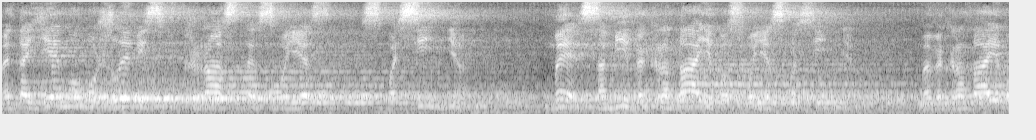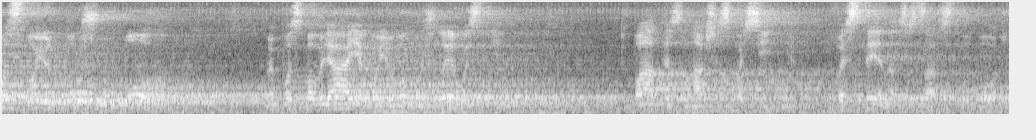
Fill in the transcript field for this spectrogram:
Ми даємо можливість вкрасти своє спасіння. Ми самі викрадаємо своє спасіння. Ми викрадаємо свою душу в Бога. Ми позбавляємо Його можливості дбати за наше спасіння, вести нас в Царство Боже.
